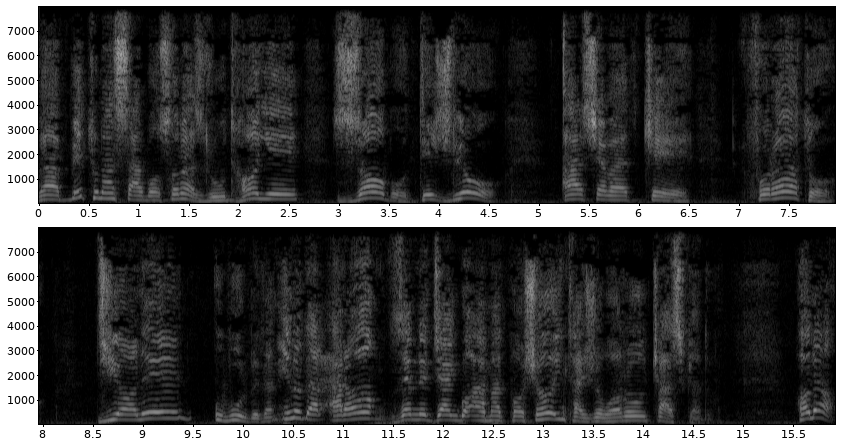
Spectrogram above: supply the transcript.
و بتونن سربازها رو از رودهای زاب و دجله عرض شود که فرات و جیاله عبور بدن. اینو در عراق ضمن جنگ با احمد پاشا این تجربه رو کسب کرده حالا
